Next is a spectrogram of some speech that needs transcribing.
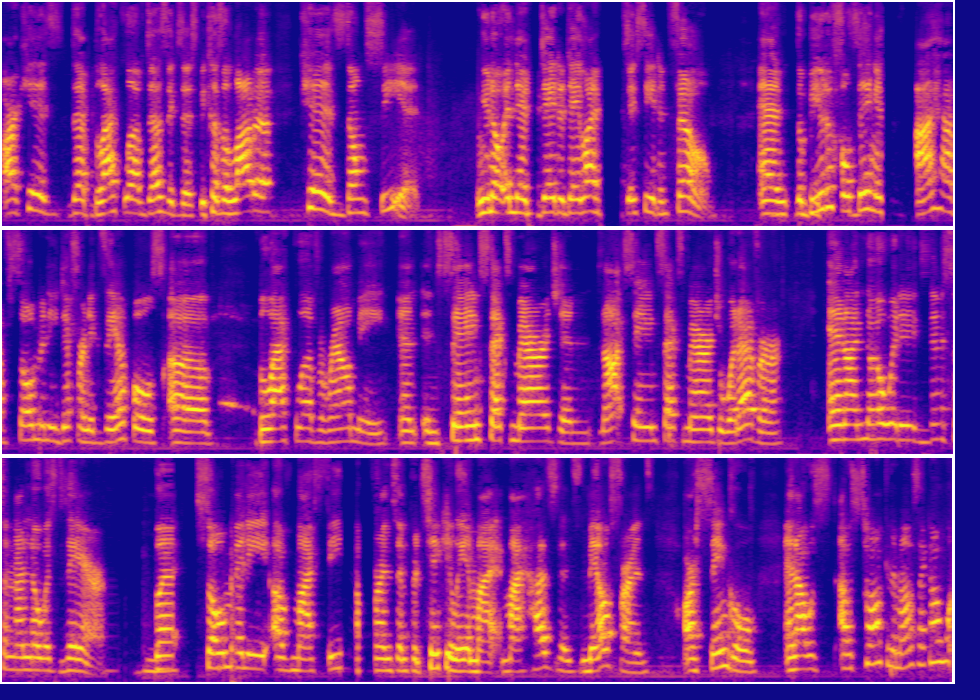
our kids that Black love does exist because a lot of kids don't see it, you know, in their day to day life. They see it in film. And the beautiful thing is, I have so many different examples of Black love around me and in same sex marriage and not same sex marriage or whatever and I know it exists and I know it's there. But so many of my female friends, and particularly and my my husband's male friends, are single. And I was I was talking to him. I was like, oh,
